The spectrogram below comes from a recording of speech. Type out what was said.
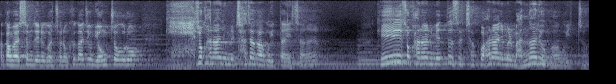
아까 말씀드린 것처럼 그가 지금 영적으로 계속 하나님을 찾아가고 있다 했잖아요. 계속 하나님의 뜻을 찾고 하나님을 만나려고 하고 있죠.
